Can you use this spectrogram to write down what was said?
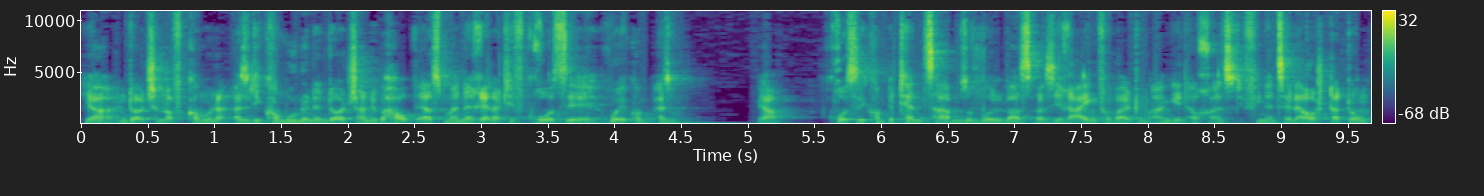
ja in Deutschland auf Kommunen, also die Kommunen in Deutschland überhaupt erstmal eine relativ große, hohe, also ja, große Kompetenz haben, sowohl was, was ihre Eigenverwaltung angeht, auch als die finanzielle Ausstattung,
